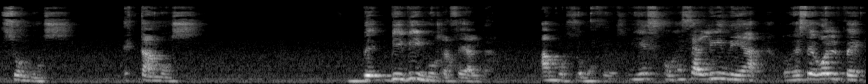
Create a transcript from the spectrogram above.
Somos estamos, vivimos la fealdad. Ambos somos feos. Y es con esa línea, con ese golpe,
